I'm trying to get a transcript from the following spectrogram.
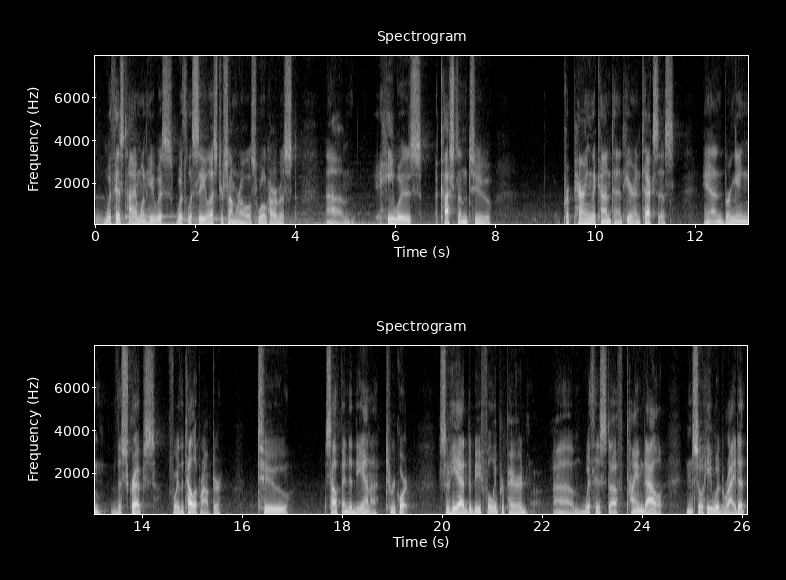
with his time when he was with LeSea, Lester Sumrall's World Harvest, um, he was accustomed to preparing the content here in Texas and bringing the scripts for the teleprompter to South Bend, Indiana to record. So he had to be fully prepared um, with his stuff timed out. And so he would write it,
